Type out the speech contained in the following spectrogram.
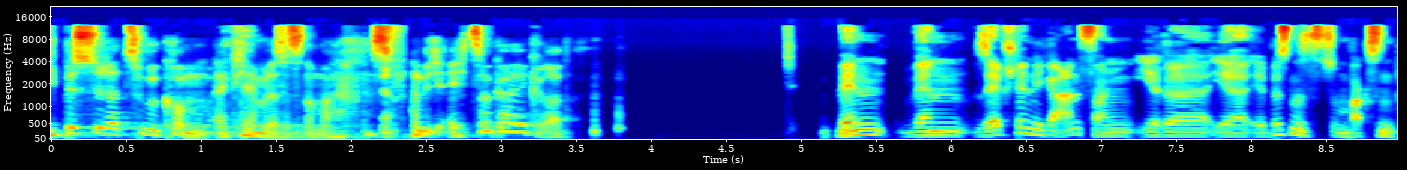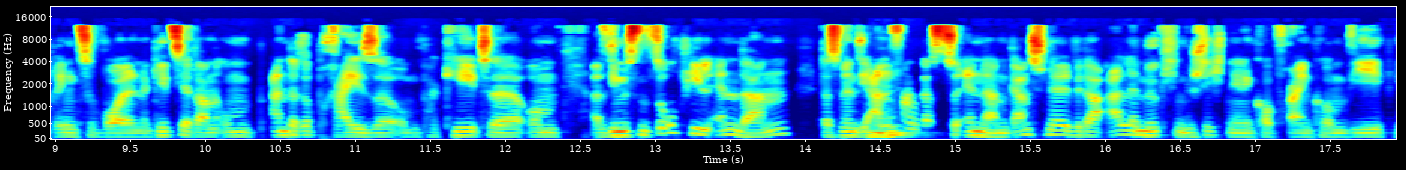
Wie bist du dazu gekommen? Erklär mir das jetzt nochmal. Das ja. fand ich echt so geil gerade wenn, wenn Selbstständige anfangen, ihre, ihr, ihr Business zum Wachsen bringen zu wollen, da geht es ja dann um andere Preise, um Pakete, um, also die müssen so viel ändern, dass wenn sie mhm. anfangen, das zu ändern, ganz schnell wieder alle möglichen Geschichten in den Kopf reinkommen, wie,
